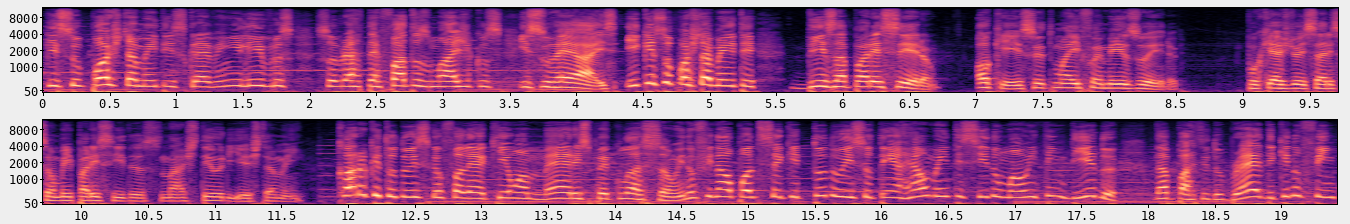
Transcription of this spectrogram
que supostamente supostamente escrevem em livros sobre artefatos mágicos e surreais e que supostamente desapareceram. Ok, esse último aí foi meio zoeira, porque as duas séries são bem parecidas nas teorias também. Claro que tudo isso que eu falei aqui é uma mera especulação, e no final pode ser que tudo isso tenha realmente sido mal entendido da parte do Brad, que no fim,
